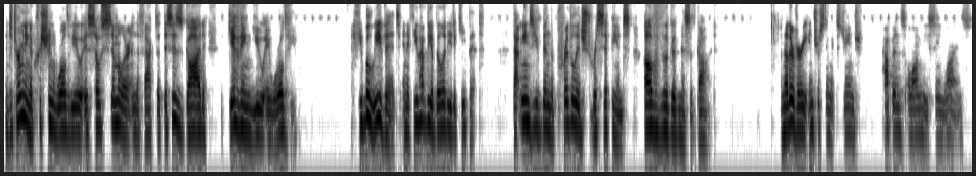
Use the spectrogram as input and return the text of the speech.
And determining a Christian worldview is so similar in the fact that this is God giving you a worldview. If you believe it and if you have the ability to keep it, that means you've been the privileged recipient of the goodness of God. Another very interesting exchange happens along these same lines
